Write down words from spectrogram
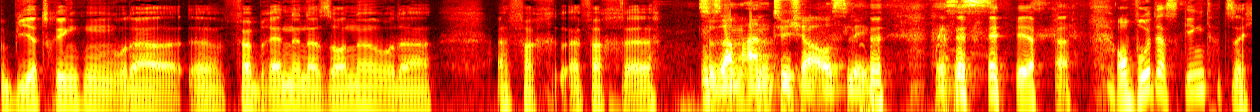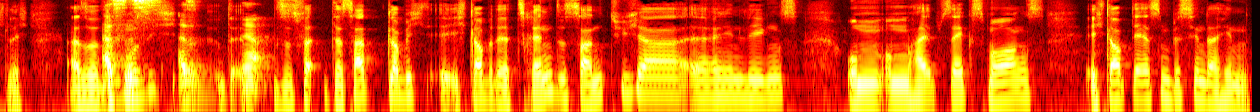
Bier trinken oder äh, verbrennen in der Sonne oder einfach, einfach äh, Zusammen Handtücher auslegen. Das ist, ja. Obwohl das ging tatsächlich. Also das Also muss ist- ich. also, ja. das, ist, das hat, glaube ich, ich glaube, der Trend des Handtücher äh, hinlegens um, um halb sechs morgens, ich glaube, der ist ein bisschen dahin.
